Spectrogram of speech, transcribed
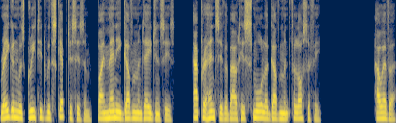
Reagan was greeted with skepticism by many government agencies apprehensive about his smaller government philosophy. However,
